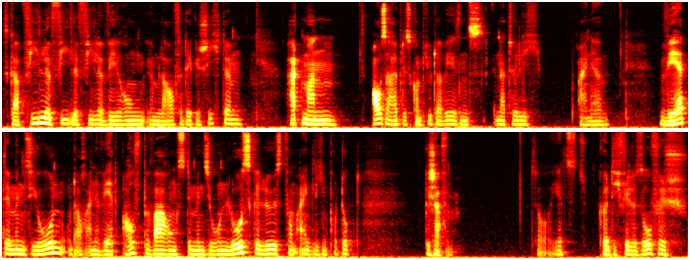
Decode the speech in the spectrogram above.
es gab viele, viele, viele Währungen im Laufe der Geschichte, hat man außerhalb des Computerwesens natürlich eine Wertdimension und auch eine Wertaufbewahrungsdimension losgelöst vom eigentlichen Produkt geschaffen. So, jetzt könnte ich philosophisch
